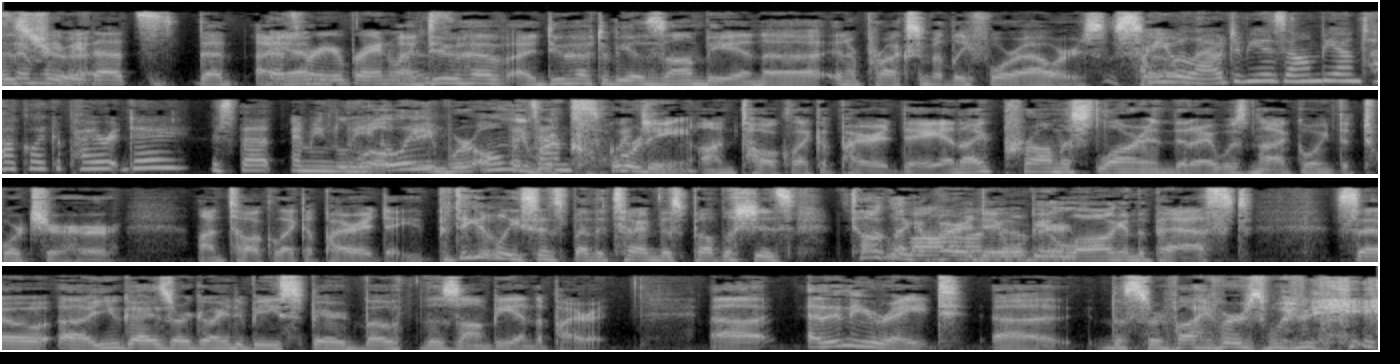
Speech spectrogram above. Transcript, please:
is so true. Maybe that's that I that's am- where your brain was. I do have I do have to be a zombie in uh in approximately four hours. So Are you allowed to be a zombie on Talk Like a Pirate Day? Is that I mean legally? Well, we're only recording on Talk Like a Pirate Day, and I promised Lauren that I was not going to torture her on Talk Like a Pirate Day, particularly since by the time this publishes, Talk Like a Pirate Day will be long in the past. So uh, you guys are going to be spared both the zombie and the pirate. Uh, at any rate, uh, the survivors would be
